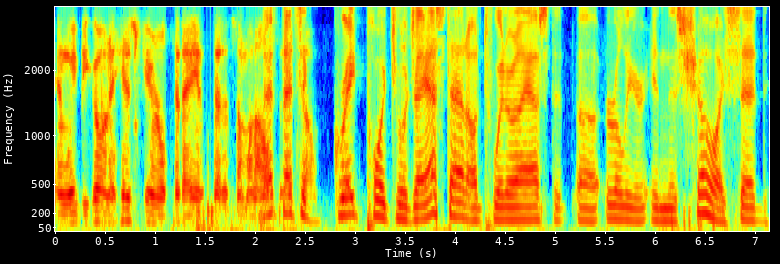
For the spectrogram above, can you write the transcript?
and we'd be going to his funeral today instead of someone else's. That, that's So- a great point, George. I asked that on Twitter. I asked it uh, earlier in this show. I said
